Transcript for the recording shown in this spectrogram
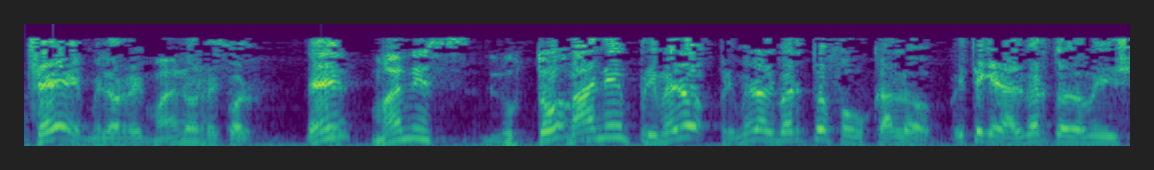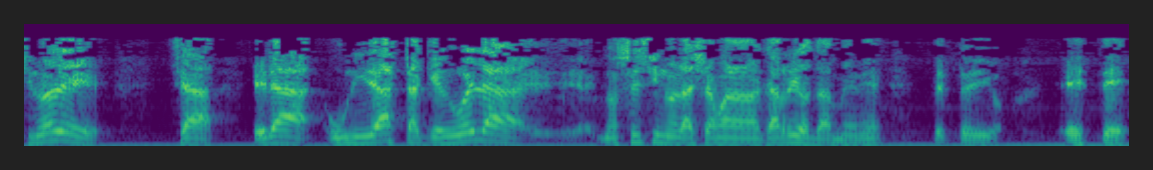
Sí, me lo, recuerdo. ¿Eh? ¿Manes Lustó? Manes, primero, primero Alberto fue a buscarlo. Viste que era Alberto de 2019, o sea, era unidad hasta que duela. Eh, no sé si no la llamaron a Carrió también, ¿eh? te digo. Este,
